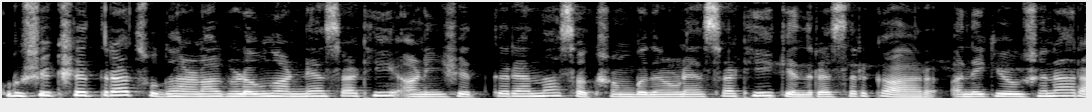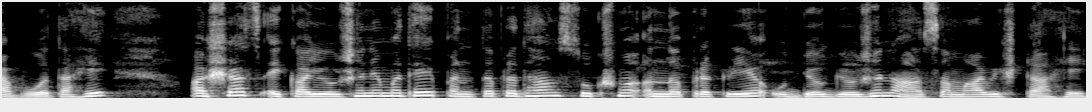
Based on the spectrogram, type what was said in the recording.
कृषी क्षेत्रात सुधारणा घडवून आणण्यासाठी आणि शेतकऱ्यांना सक्षम बनवण्यासाठी केंद्र सरकार अनेक योजना राबवत आहे. अशाच एका योजनेमध्ये पंतप्रधान सूक्ष्म अन्न प्रक्रिया उद्योग योजना समाविष्ट आहे.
